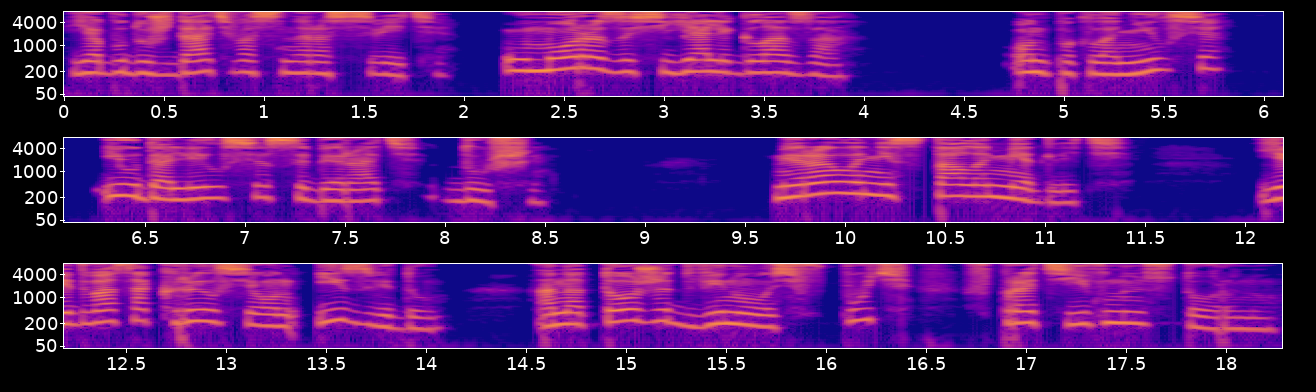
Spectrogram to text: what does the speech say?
я буду ждать вас на рассвете». У Мора засияли глаза. Он поклонился и удалился собирать души. Мирелла не стала медлить. Едва сокрылся он из виду, она тоже двинулась в путь в противную сторону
